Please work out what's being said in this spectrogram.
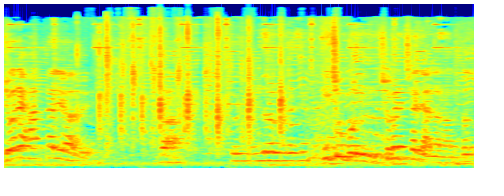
জোরে হাততালি হবে। বাহ খুব সুন্দর বলেছেন। কিছু বলুন শুভেচ্ছা জানান অন্তত।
